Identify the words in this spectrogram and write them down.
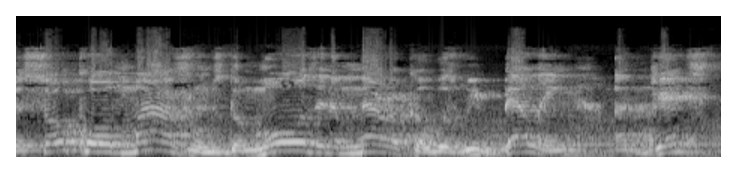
the so-called Muslims, the Moors in America, was rebelling against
